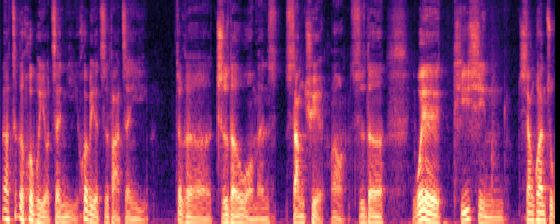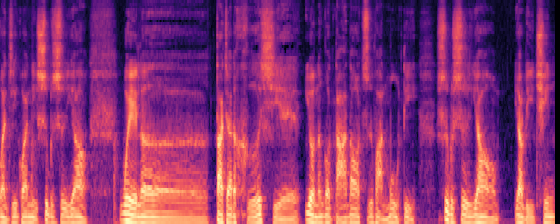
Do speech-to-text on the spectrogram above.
那这个会不会有争议？会不会有执法争议？这个值得我们商榷啊！值得，我也提醒相关主管机关，你是不是要为了大家的和谐，又能够达到执法目的，是不是要要厘清？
